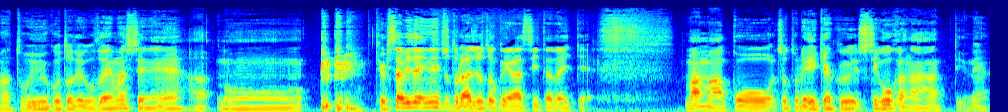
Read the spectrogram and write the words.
まあ、ということでございましてね、あのー 今日久々にね、ちょっとラジオトークやらせていただいて、まあまあ、こう、ちょっと冷却していこうかなっていうね。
